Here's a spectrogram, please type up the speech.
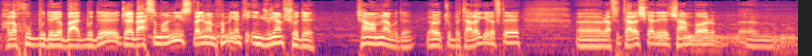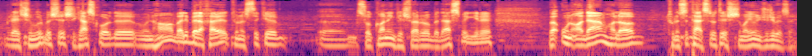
حالا خوب بوده یا بد بوده جای بحث ما نیست ولی من می‌خوام بگم که اینجوری هم شده. کم هم نبوده. یارو توپ طلا گرفته رفته تلاش کرده چند بار رئیس جمهور بشه شکست خورده و اینها ولی بالاخره تونسته که سکان این کشور رو به دست بگیره و اون آدم حالا تونسته تاثیرات اجتماعی اونجوری بذاره.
